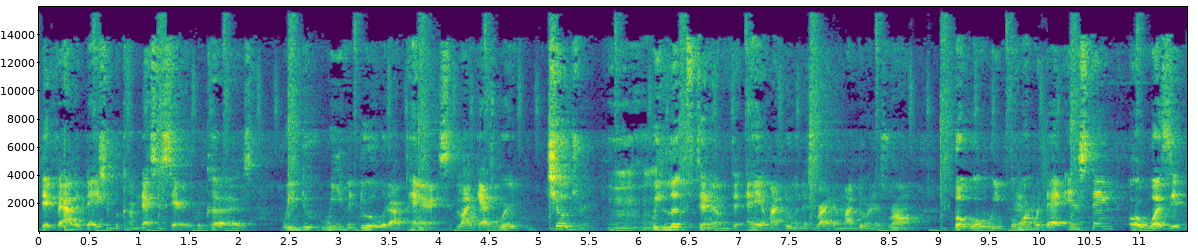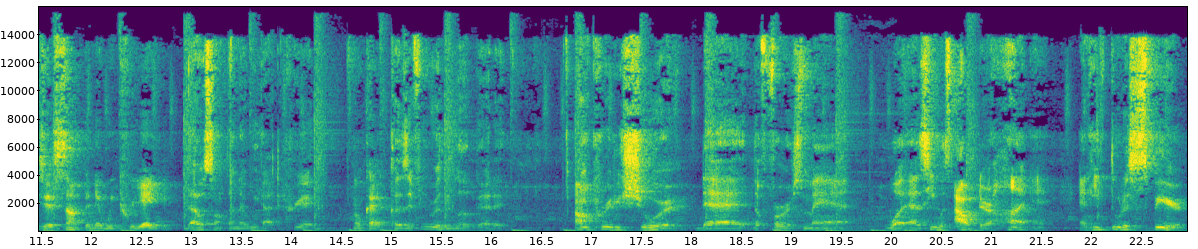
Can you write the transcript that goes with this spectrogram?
did validation become necessary? Because we do, we even do it with our parents. Like as we're children, we look to them. To, hey, am I doing this right? Am I doing this wrong? But were we born with that instinct, or was it just something that we created? That was something that we had to create. Okay. Because if you really looked at it, I'm pretty sure that the first man, was as he was out there hunting and he threw the spear,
